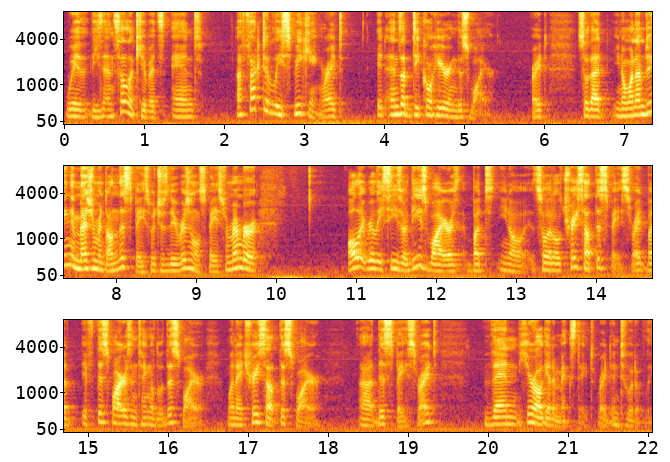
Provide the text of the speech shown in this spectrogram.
with these ancilla qubits, and effectively speaking, right, it ends up decohering this wire, right? So that, you know, when I'm doing a measurement on this space, which is the original space, remember, all it really sees are these wires, but, you know, so it'll trace out this space, right? But if this wire is entangled with this wire, when I trace out this wire, uh, this space, right, then here I'll get a mixed state, right, intuitively.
